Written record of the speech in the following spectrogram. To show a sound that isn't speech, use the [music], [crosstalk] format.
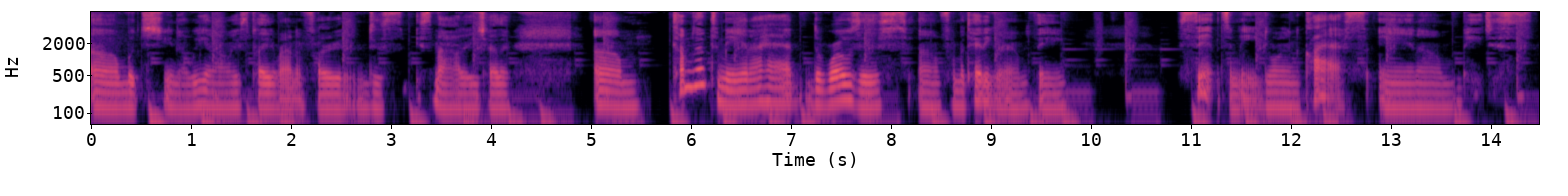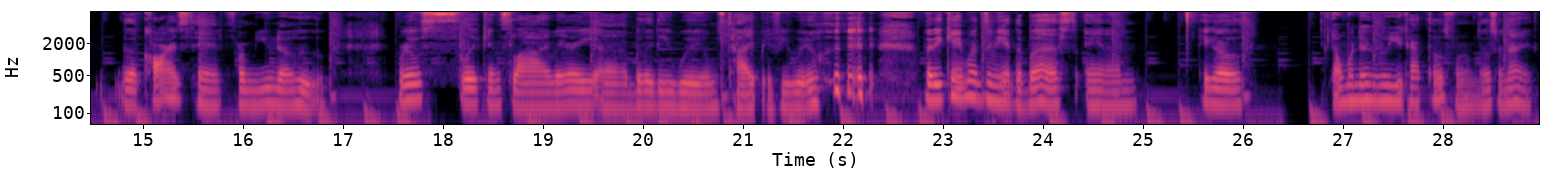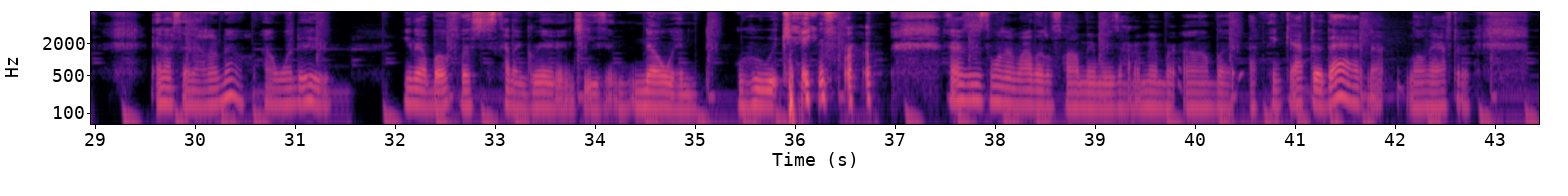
um, which, you know, we had always played around and flirted and just smiled at each other, um, comes up to me and I had the roses um, from a Teddygram thing sent to me during class. And um, he just, the card said, from you know who. Real slick and sly, very uh, Billy Dee Williams type, if you will. [laughs] but he came up to me at the bus and um, he goes, I wonder who you got those from. Those are nice. And I said, I don't know. I wonder who. You know, both of us just kind of grinning and cheesing, knowing who it [laughs] came from. That's just one of my little fond memories I remember. Um, but I think after that, not long after,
